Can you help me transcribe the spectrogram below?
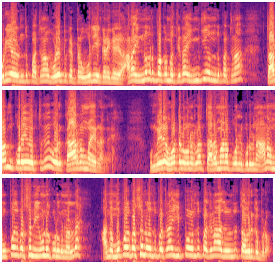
உரிய வந்து பார்த்தீங்கன்னா உழைப்பு கட்டுற ஊதியம் கிடைக்காது ஆனால் இன்னொரு பக்கம் பார்த்தீங்கன்னா இங்கேயும் வந்து பார்த்தீங்கன்னா தரம் குறைவதுக்கு ஒரு காரணமாயிடுறாங்க. உண்மையிலே ஹோட்டல் ஓனர்லாம் தரமான பொருள் கொடுக்கணும். ஆனால் முப்பது பர்சன்ட் இவனுக்கு கொடுக்கணும்ல? அந்த முப்பது பர்சன்ட் வந்து பார்த்தீங்கன்னா இப்போ வந்து பார்த்தீங்கன்னா அது வந்து தவிர்க்கப்படும்.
